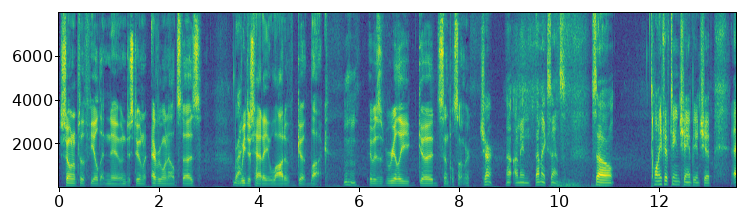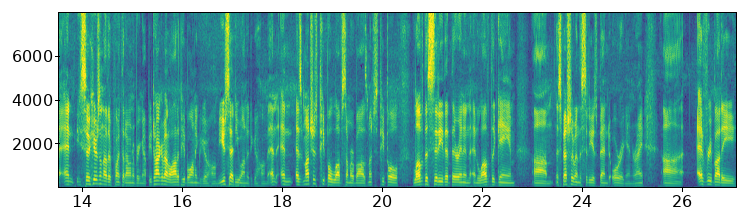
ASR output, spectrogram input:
showing up to the field at noon, just doing what everyone else does. Right. We just had a lot of good luck. mm-hmm. It was really good, simple summer. Sure. I mean, that makes sense. So, 2015 championship. And so here's another point that I want to bring up. You talk about a lot of people wanting to go home. You said you wanted to go home. And and as much as people love summer ball, as much as people love the city that they're in and, and love the game, um, especially when the city is Bend, Oregon, right? Uh, everybody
